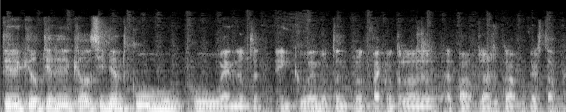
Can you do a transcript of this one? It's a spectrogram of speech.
ter aquele, ter aquele acidente com, com o Hamilton, em que o Hamilton pronto, vai contra a parte de trás do carro do Verstappen.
